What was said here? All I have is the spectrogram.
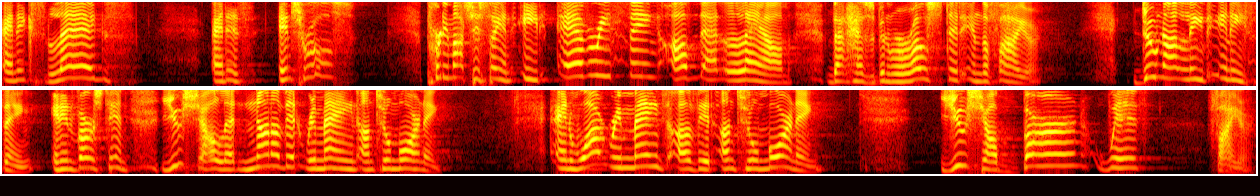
and its legs and its entrails. Pretty much he's saying, eat everything of that lamb that has been roasted in the fire. Do not leave anything. And in verse 10, you shall let none of it remain until morning. And what remains of it until morning, you shall burn with fire.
